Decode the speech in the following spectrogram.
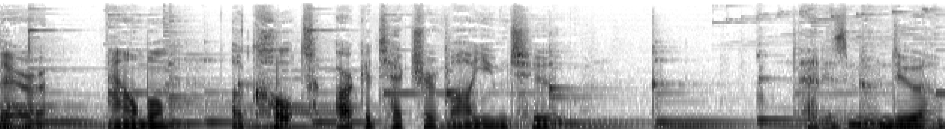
Their album Occult Architecture Volume 2. That is Moon Duo.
